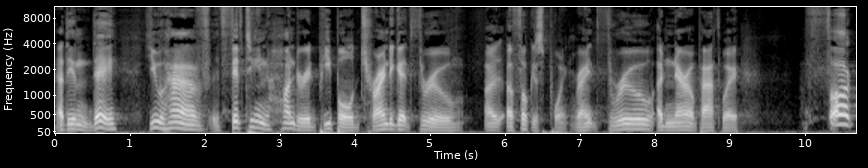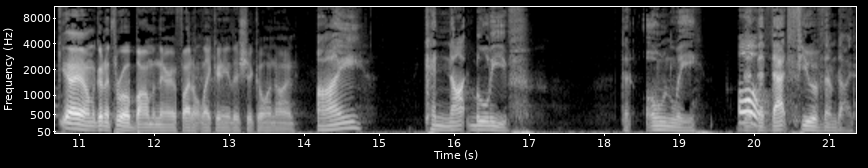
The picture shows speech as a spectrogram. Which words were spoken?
At the end of the day, you have 1,500 people trying to get through a, a focus point, right? Through a narrow pathway. Fuck yeah, I'm going to throw a bomb in there if I don't like any of this shit going on. I cannot believe that only Oh. that, that that few of them died.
